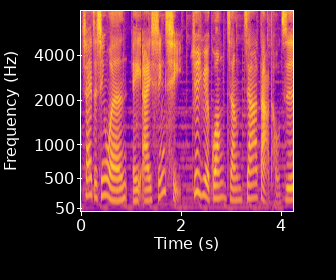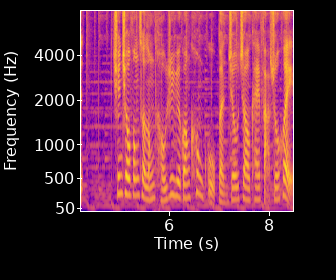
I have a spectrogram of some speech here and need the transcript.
下一则新闻：AI 兴起，日月光将加大投资。全球封测龙头日月光控股本周召开法说会，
